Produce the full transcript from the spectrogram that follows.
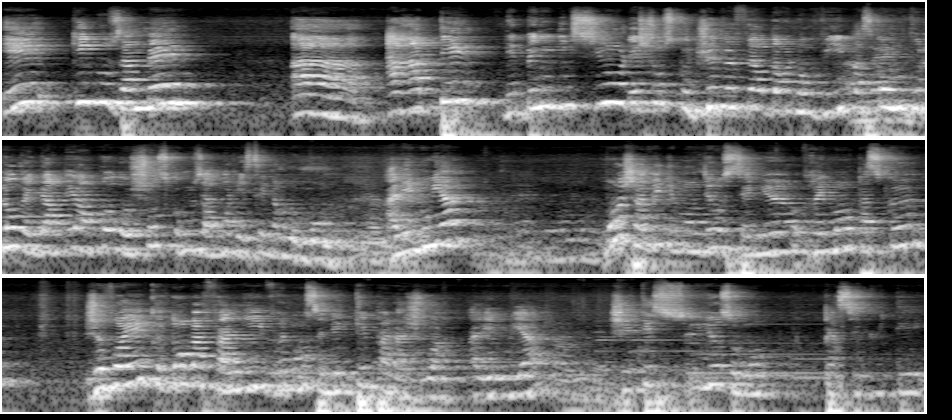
et qui nous amènent à, à rater les bénédictions, les choses que Dieu veut faire dans nos vies parce que nous voulons regarder encore aux choses que nous avons laissées dans le monde. Alléluia. Moi, j'avais demandé au Seigneur vraiment parce que je voyais que dans ma famille, vraiment, ce n'était pas la joie. Alléluia. J'étais sérieusement persécutée.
